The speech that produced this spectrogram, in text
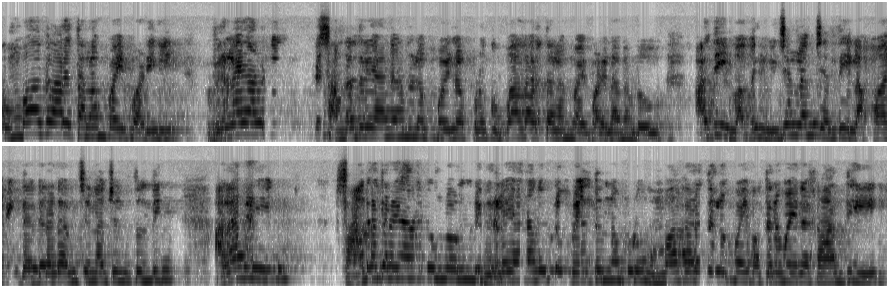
కుంభాకార తలంపై పడి విలయాలు సముద్రయానంలో పోయినప్పుడు కుంభాకార పడినప్పుడు అది వక్రి విచలనం చెంది లప్పానికి దగ్గరగా విచలనం చెందుతుంది. అలాగే సాంద్రతయానకంలో నుండి విరళయానకంలోకి వెళ్తున్నప్పుడు కుంభాకారతలపై పతనమైన కాంతి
